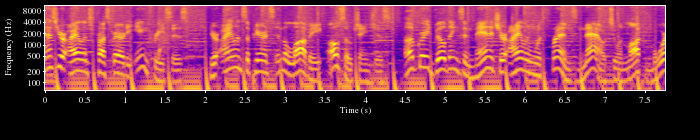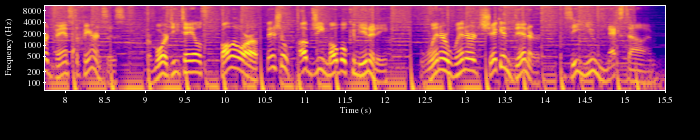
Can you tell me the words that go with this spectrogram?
As your island's prosperity increases, your island's appearance in the lobby also changes. Upgrade buildings and manage your island with friends now to unlock more advanced appearances. For more details, follow our official PUBG mobile community. Winner, winner, chicken dinner. See you next time.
